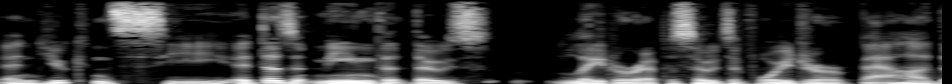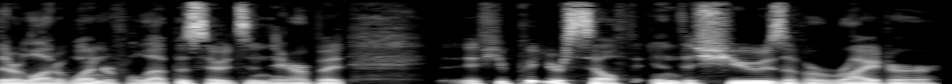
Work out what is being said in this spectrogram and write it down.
and you can see it doesn't mean that those later episodes of Voyager are bad. There are a lot of wonderful episodes in there, but if you put yourself in the shoes of a writer,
